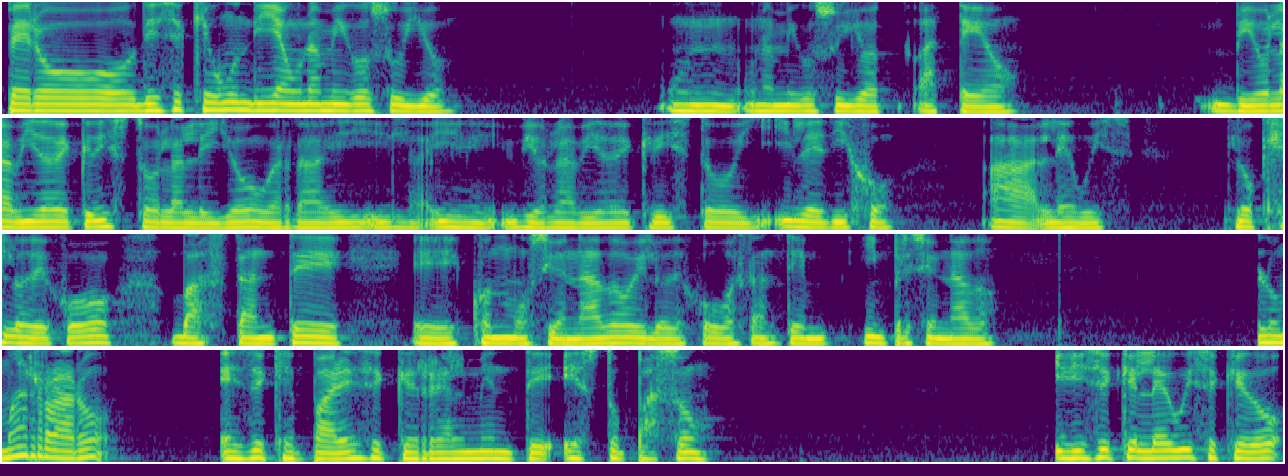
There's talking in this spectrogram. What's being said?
Pero dice que un día un amigo suyo, un, un amigo suyo ateo, vio la vida de Cristo, la leyó, ¿verdad? Y, vio la vida de Cristo y, le dijo a Lewis, lo que lo dejó bastante eh, conmocionado y lo dejó bastante impresionado. Lo más raro es de que parece que realmente esto pasó. Y dice que Lewis se quedó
